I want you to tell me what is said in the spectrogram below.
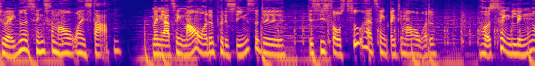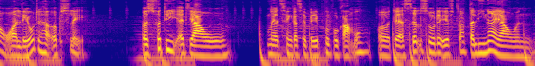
det var ikke noget, jeg tænkte så meget over i starten. Men jeg har tænkt meget over det på det seneste. Det, det sidste års tid har jeg tænkt rigtig meget over det. Jeg har også tænkt længe over at lave det her opslag. Også fordi, at jeg jo, når jeg tænker tilbage på programmet, og da jeg selv så det efter, der ligner jeg jo en,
